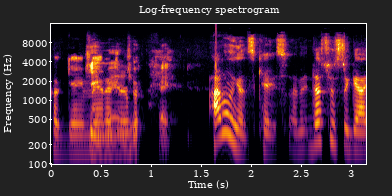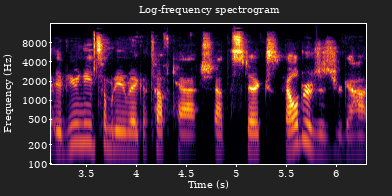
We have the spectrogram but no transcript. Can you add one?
a game, game manager. manager. Right. I don't think that's the case. I mean, that's just a guy. If you need somebody to make a tough catch at the sticks, Eldridge is your guy.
